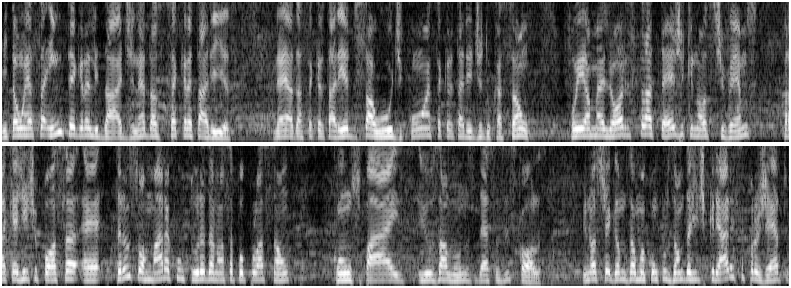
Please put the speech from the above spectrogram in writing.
Então essa integralidade né, das secretarias, né, da Secretaria de Saúde com a Secretaria de Educação, foi a melhor estratégia que nós tivemos para que a gente possa é, transformar a cultura da nossa população com os pais e os alunos dessas escolas. E nós chegamos a uma conclusão da gente criar esse projeto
